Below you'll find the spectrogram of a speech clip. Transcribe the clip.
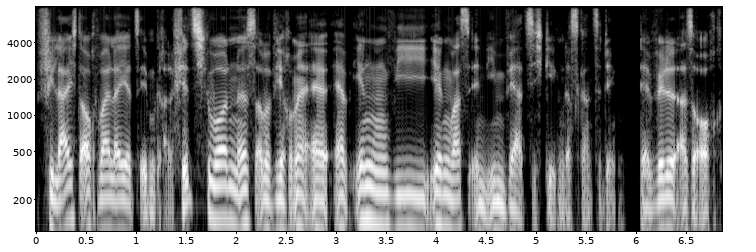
Vielleicht auch, weil er jetzt eben gerade 40 geworden ist, aber wie auch immer, er, er irgendwie, irgendwas in ihm wehrt sich gegen das ganze Ding. Der will also auch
